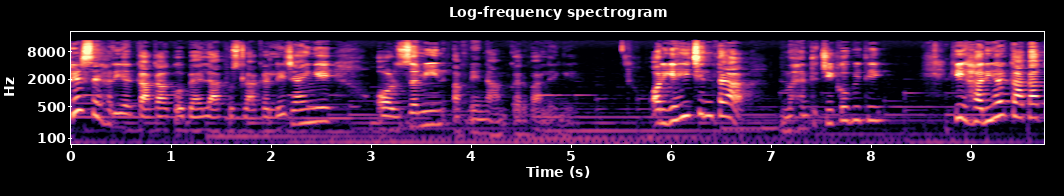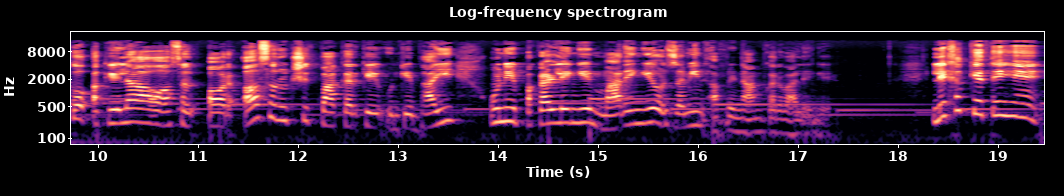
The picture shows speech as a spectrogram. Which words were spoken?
फिर से हरिहर काका को बहला फुसला कर ले जाएँगे और ज़मीन अपने नाम करवा लेंगे। और यही चिंता महंत जी को भी थी कि हरिहर काका को अकेला और असुरक्षित पा करके उनके भाई उन्हें पकड़ लेंगे, मारेंगे और ज़मीन अपने नाम करवा लेंगे। लेखक कहते हैं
